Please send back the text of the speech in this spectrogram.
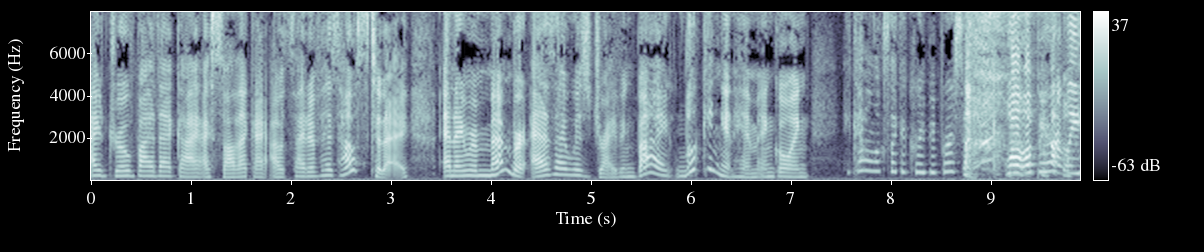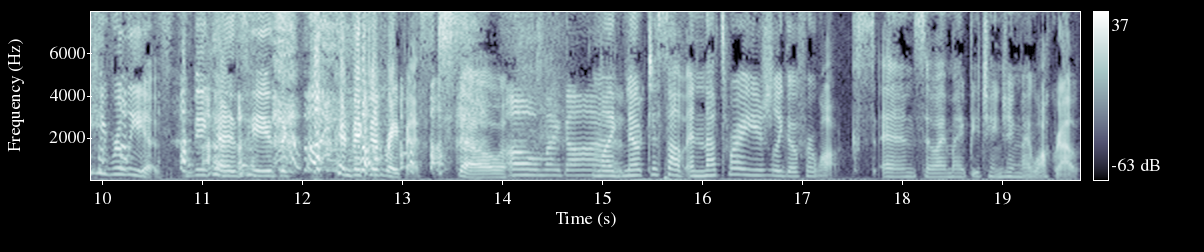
I drove by that guy. I saw that guy outside of his house today. And I remember as I was driving by looking at him and going, he kind of looks like a creepy person. well, apparently he really is because he's a convicted rapist. So Oh my god. I'm like, note to self. And that's where I usually go for walks. And so I might be changing my walk route.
